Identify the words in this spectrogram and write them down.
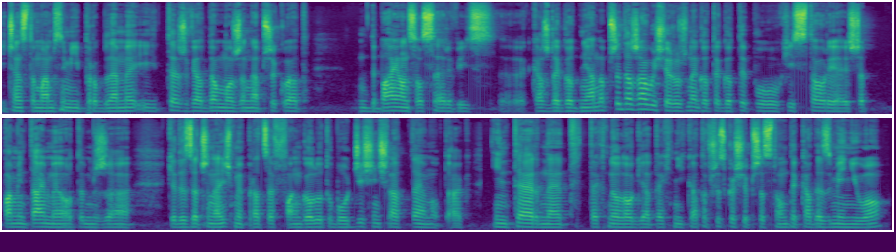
i często mam z nimi problemy, i też wiadomo, że na przykład dbając o serwis e, każdego dnia. No, przydarzały się różnego tego typu historie. Jeszcze pamiętajmy o tym, że kiedy zaczynaliśmy pracę w Fangolu, to było 10 lat temu, tak? Internet, technologia, technika, to wszystko się przez tą dekadę zmieniło.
